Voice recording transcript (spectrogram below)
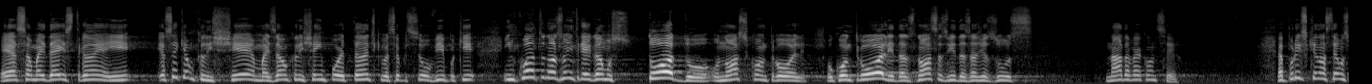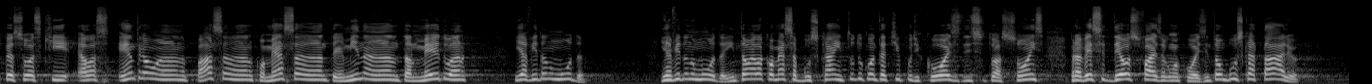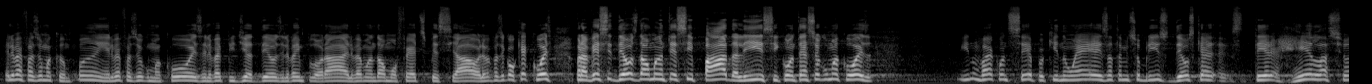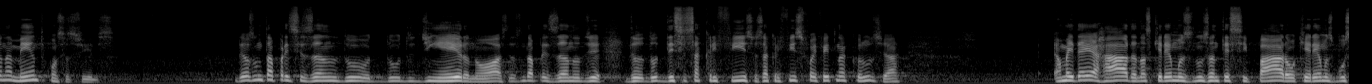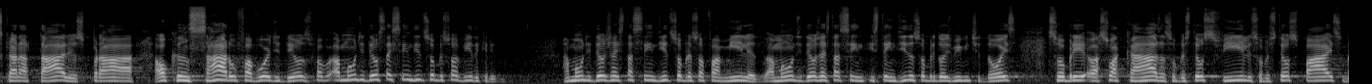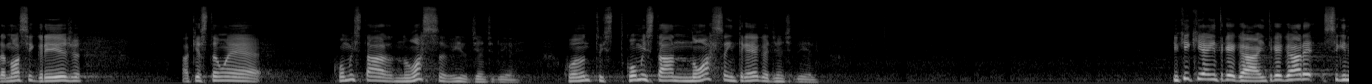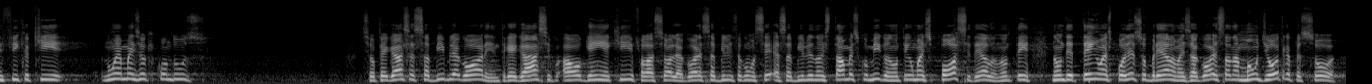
Essa é uma ideia estranha e eu sei que é um clichê, mas é um clichê importante que você precisa ouvir, porque enquanto nós não entregamos todo o nosso controle, o controle das nossas vidas a Jesus, nada vai acontecer. É por isso que nós temos pessoas que elas entram ano, passam ano, começa ano, termina ano, está no meio do ano, e a vida não muda. E a vida não muda. Então ela começa a buscar em tudo quanto é tipo de coisas, de situações, para ver se Deus faz alguma coisa. Então busca atalho. Ele vai fazer uma campanha, ele vai fazer alguma coisa, ele vai pedir a Deus, ele vai implorar, ele vai mandar uma oferta especial, ele vai fazer qualquer coisa para ver se Deus dá uma antecipada ali, se acontece alguma coisa. E não vai acontecer, porque não é exatamente sobre isso. Deus quer ter relacionamento com seus filhos. Deus não está precisando do, do, do, dinheiro nosso, Deus não está precisando de, do, desse sacrifício. O sacrifício foi feito na cruz já. É uma ideia errada, nós queremos nos antecipar ou queremos buscar atalhos para alcançar o favor de Deus. A mão de Deus está estendida sobre a sua vida, querido. A mão de Deus já está estendida sobre a sua família, a mão de Deus já está estendida sobre 2022, sobre a sua casa, sobre os teus filhos, sobre os teus pais, sobre a nossa igreja. A questão é como está a nossa vida diante dele? quanto, como está a nossa entrega diante dele. E o que é entregar? Entregar é, significa que não é mais eu que conduzo. Se eu pegasse essa Bíblia agora, entregasse a alguém aqui e falasse: Olha, agora essa Bíblia está com você, essa Bíblia não está mais comigo, eu não tenho mais posse dela, não, tenho, não detenho mais poder sobre ela, mas agora está na mão de outra pessoa.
